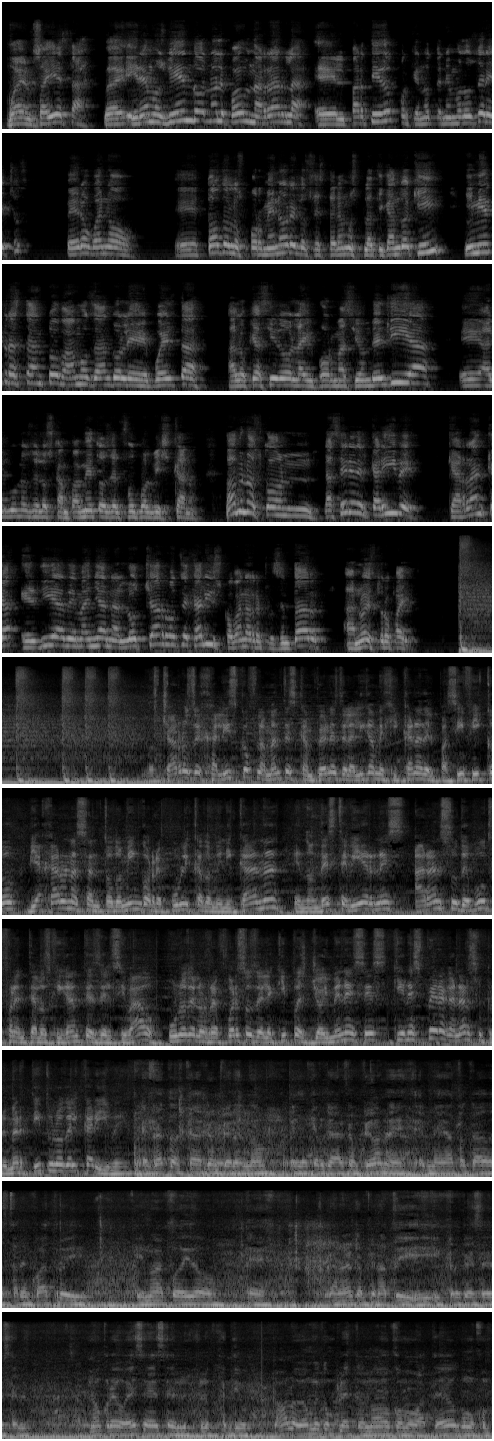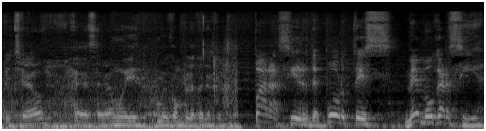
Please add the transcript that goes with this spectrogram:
Bueno, pues ahí está. Iremos viendo, no le podemos narrar la, el partido porque no tenemos los derechos, pero bueno, eh, todos los pormenores los estaremos platicando aquí y mientras tanto vamos dándole vuelta a lo que ha sido la información del día, eh, algunos de los campamentos del fútbol mexicano. Vámonos con la Serie del Caribe que arranca el día de mañana. Los Charros de Jalisco van a representar a nuestro país. Los Charros de Jalisco, flamantes campeones de la Liga Mexicana del Pacífico, viajaron a Santo Domingo, República Dominicana, en donde este viernes harán su debut frente a los gigantes del Cibao. Uno de los refuerzos del equipo es Joy Meneses, quien espera ganar su primer título del Caribe. El reto es quedar campeones, ¿no? Yo quiero quedar campeón, eh, me ha tocado estar en cuatro y, no he podido eh, ganar el campeonato y creo que ese es el, no creo, ese es el, el, objetivo. No, lo veo muy completo, no como bateo, como con picheo, eh, se ve muy, muy completo el equipo. Para Sir Deportes, Memo García.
